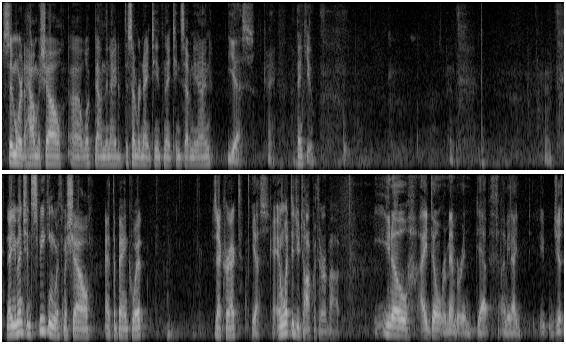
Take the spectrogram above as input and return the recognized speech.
similar to how Michelle uh, looked on the night of December 19th, 1979? Yes. Okay, thank you. Now, you mentioned speaking with Michelle at the banquet. Is that correct? Yes. Okay, and what did you talk with her about? You know, I don't remember in depth. I mean, I, just,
